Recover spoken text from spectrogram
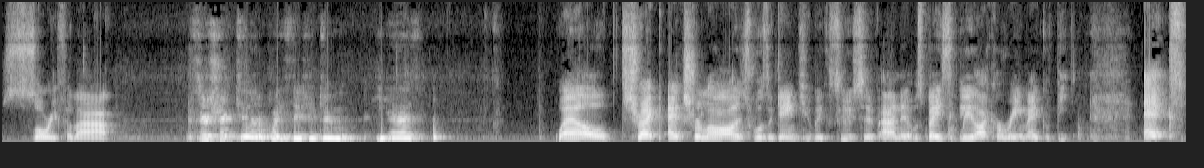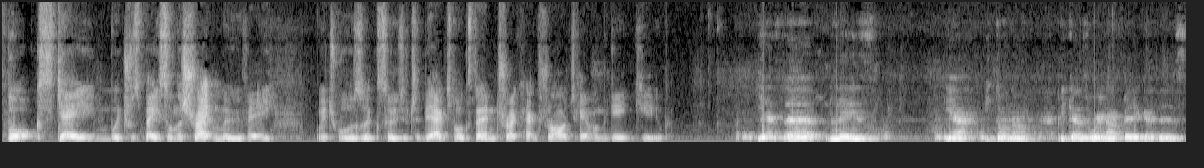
Sorry for that. is there Shrek 2 on a PlayStation 2? He has. Well, Shrek Extra Large was a GameCube exclusive, and it was basically like a remake of the Xbox game, which was based on the Shrek movie, which was exclusive to the Xbox. Then Shrek Extra Large came on the GameCube. Yes, uh, Blaze. Yeah, we don't know because we're not big at this.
